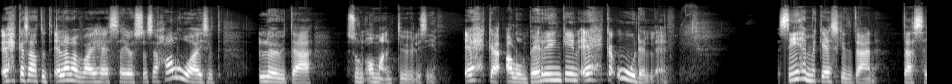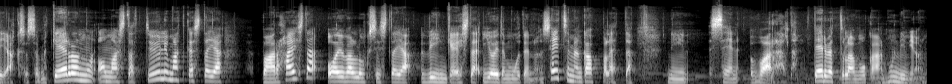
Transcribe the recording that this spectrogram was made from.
Ehkä sä oot elämänvaiheessa, jossa sä haluaisit löytää sun oman tyylisi. Ehkä alun perinkin, ehkä uudelleen. Siihen me keskitytään tässä jaksossa. Mä kerron mun omasta tyylimatkasta ja parhaista oivalluksista ja vinkkeistä, joita muuten on seitsemän kappaletta, niin sen varalta. Tervetuloa mukaan. Mun nimi on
